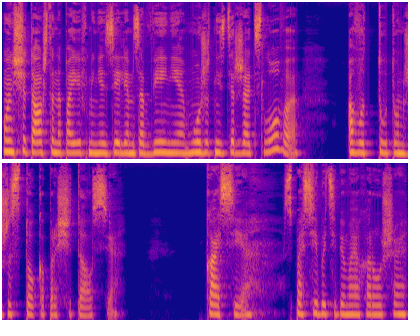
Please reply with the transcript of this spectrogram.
он считал, что, напоив меня зельем забвения, может не сдержать слова, а вот тут он жестоко просчитался. Кассия, спасибо тебе, моя хорошая,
